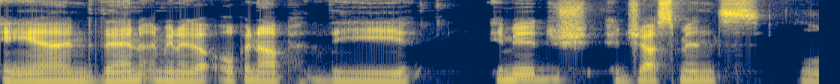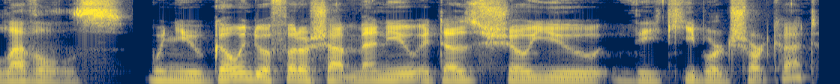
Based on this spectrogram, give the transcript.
And then I'm going to open up the image adjustments levels. When you go into a Photoshop menu, it does show you the keyboard shortcut.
